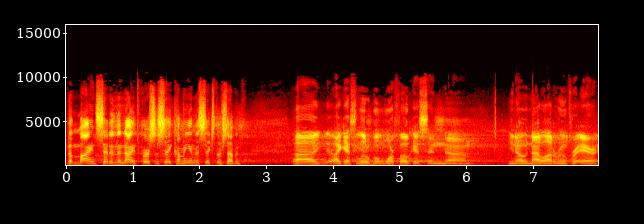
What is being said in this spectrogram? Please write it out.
The mindset in the ninth versus, say, coming in the sixth or seventh? Uh, I guess a little bit more focus and, um, you know, not a lot of room for air.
